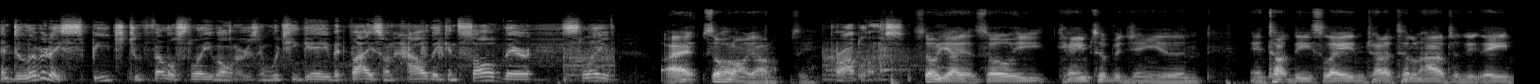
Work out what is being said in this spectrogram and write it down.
and delivered a speech to fellow slave owners in which he gave advice on how they can solve their slave All right, so hold on, y'all. See. problems. So yeah, so he came to Virginia and and talked to these slaves and tried to tell them how to get they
